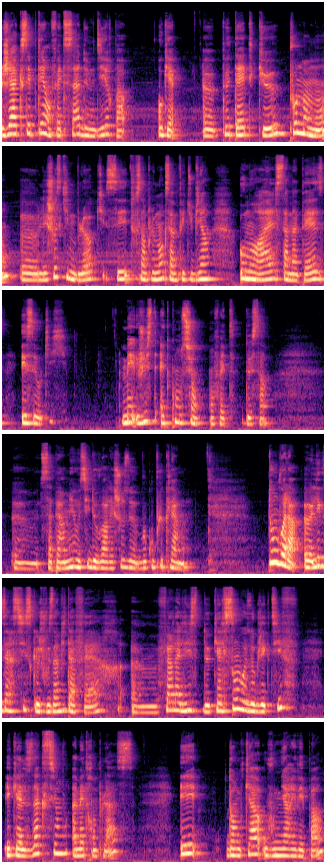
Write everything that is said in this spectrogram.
j'ai accepté en fait ça de me dire bah ok euh, peut-être que pour le moment euh, les choses qui me bloquent c'est tout simplement que ça me fait du bien au moral, ça m'apaise et c'est ok. Mais juste être conscient en fait de ça, ça permet aussi de voir les choses beaucoup plus clairement. Donc voilà, l'exercice que je vous invite à faire, faire la liste de quels sont vos objectifs et quelles actions à mettre en place et dans le cas où vous n'y arrivez pas,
